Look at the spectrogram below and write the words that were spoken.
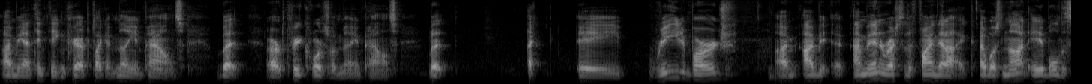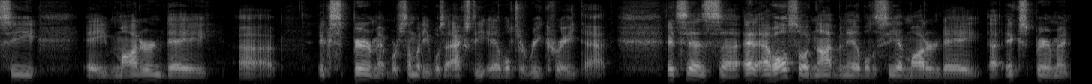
I mean, I think they can carry up to like a million pounds, but or three quarters of a million pounds. But a, a reed barge, I'm, I'm, I'm interested to find that. I, I was not able to see a modern day uh, experiment where somebody was actually able to recreate that. It says, uh, and I've also not been able to see a modern day uh, experiment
